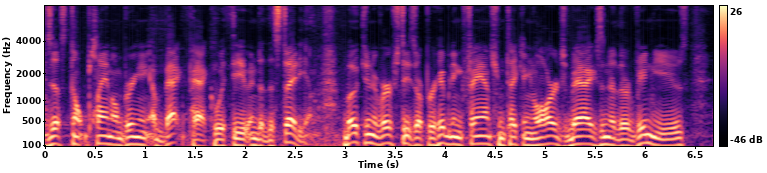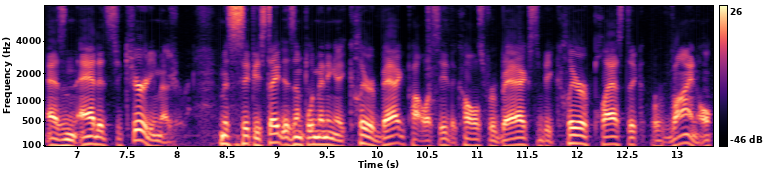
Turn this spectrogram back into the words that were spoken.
Just don't plan on bringing a backpack with you into the stadium. Both universities are prohibiting fans from taking large bags into their venues as an added security measure. Mississippi State is implementing a clear bag policy that calls for bags to be clear plastic or vinyl.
